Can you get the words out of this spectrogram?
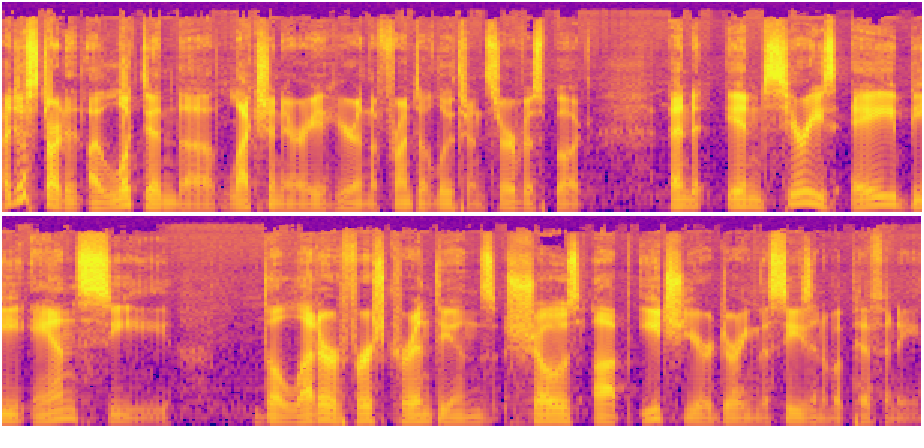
I just started. I looked in the lectionary here in the front of Lutheran Service Book, and in Series A, B, and C, the letter First Corinthians shows up each year during the season of Epiphany.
